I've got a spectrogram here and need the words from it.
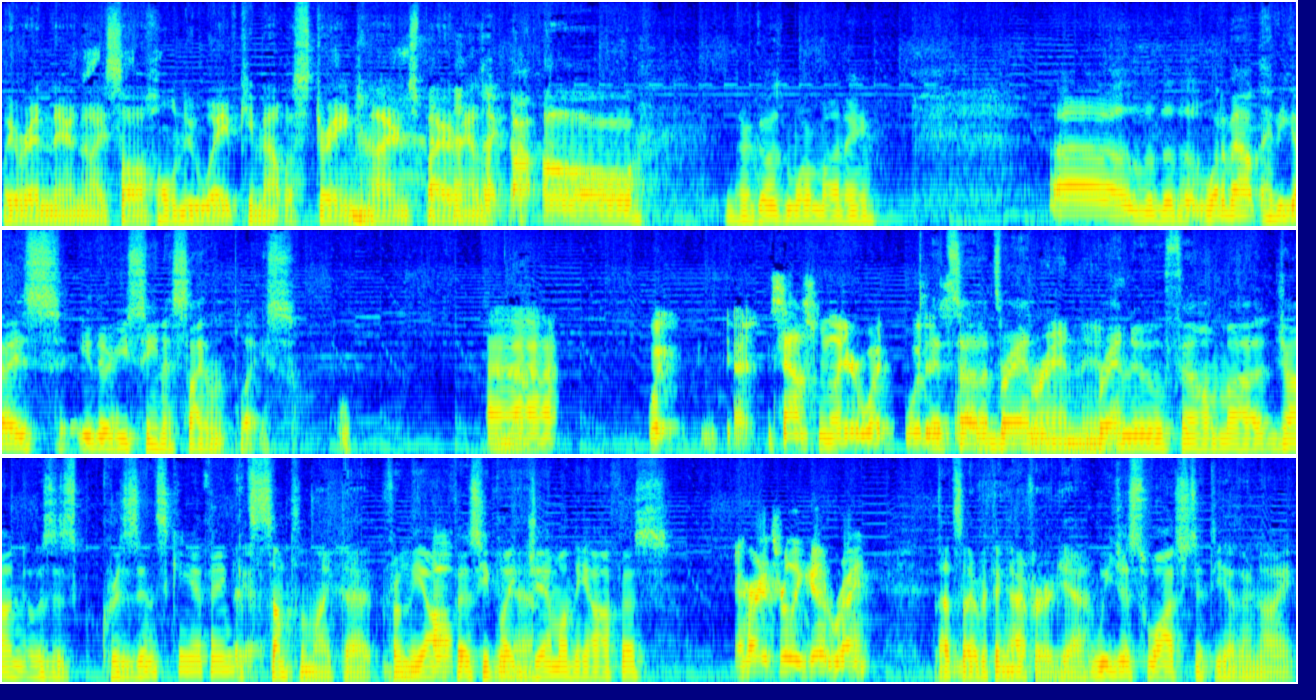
We were in there, and then I saw a whole new wave came out with Strange and Iron Spider Man. I was like, uh oh, there goes more money. Oh, the- the- the- what about? Have you guys either of you seen a Silent Place? Uh, wait, uh, it sounds familiar. What what is It's uh, that? the brand brand new. brand new film. Uh, John it was his Krasinski, I think, It's something like that. from The Office. He played Yeah. Jim on The Office. I heard it's really good, right? That's everything I've heard. Yeah. we just watched it the other night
